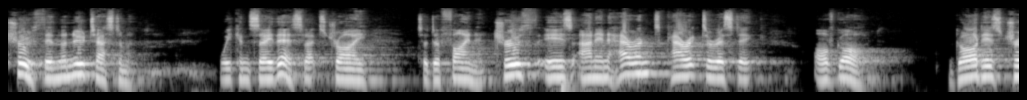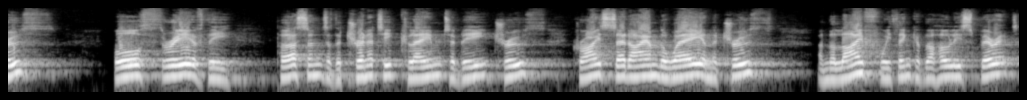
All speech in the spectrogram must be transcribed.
truth in the New Testament. We can say this, let's try to define it. Truth is an inherent characteristic of God. God is truth. All three of the persons of the Trinity claim to be truth. Christ said, I am the way and the truth and the life. We think of the Holy Spirit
